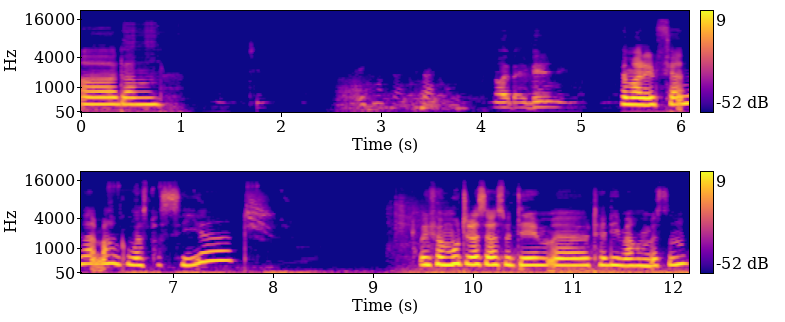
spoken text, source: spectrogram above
Äh, dann können wir den Fernseher machen, gucken, was passiert. Aber ich vermute, dass wir was mit dem äh, Teddy machen müssen.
